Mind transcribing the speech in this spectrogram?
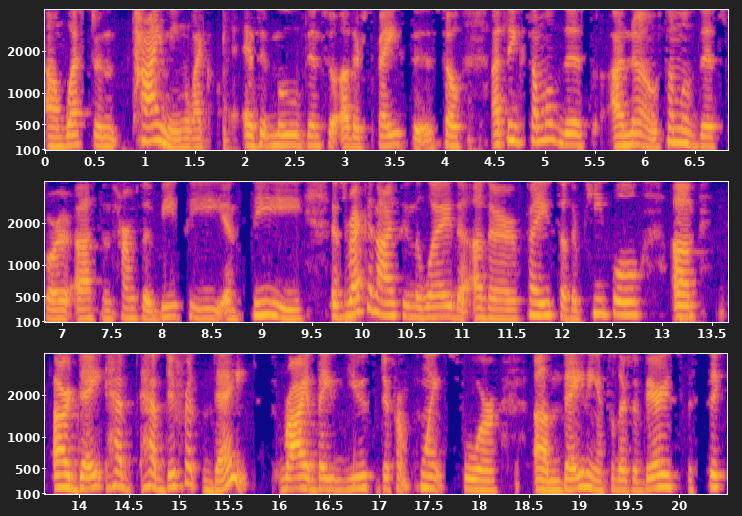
uh, Western timing, like as it moved into other spaces. So I think some of this I know some of this for us in terms of BCE and CE is recognizing the way that other faiths, other people um, our date have have different dates, right? They use different points for um, dating, and so there's a very specific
